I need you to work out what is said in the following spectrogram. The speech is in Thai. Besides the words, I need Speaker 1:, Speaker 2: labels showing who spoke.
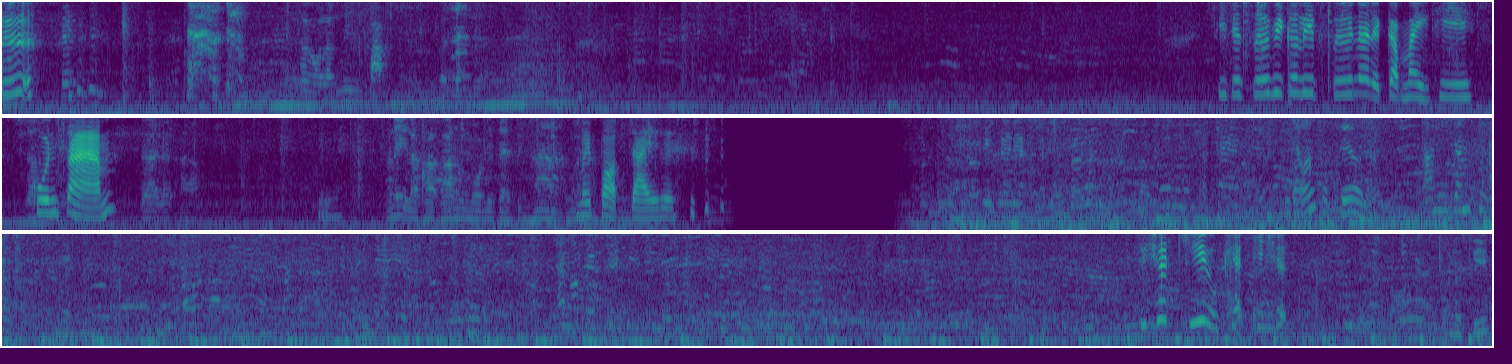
Speaker 1: ซื้อ
Speaker 2: ถ้ากำลังนิ่งปั๊บก็จะเนี่ย
Speaker 1: พี่จะซื้อพี่ก็รีบซื้อนะเดี๋ยวกลับมาอีกที คูณสาม
Speaker 2: ใช่แล้วครับ อันนี้ราคาค้าทั้งหมดที่แปดสิบห้า
Speaker 1: ไม่ปลอบใจเลย
Speaker 3: That one for sale na.
Speaker 1: T-shirt cute, cat T-shirt.
Speaker 4: Wanna see?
